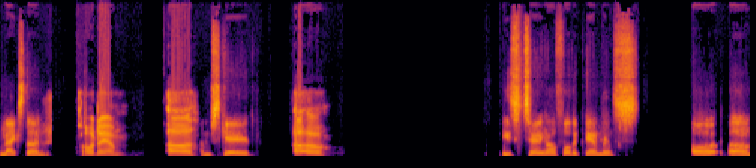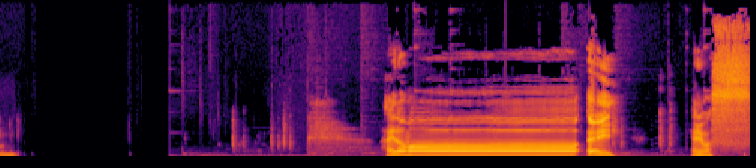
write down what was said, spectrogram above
Mac's done. Oh damn. Uh. I'm scared. Uh oh. He's turning off all the cameras. Oh, um, はい、どうもーえいやります。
